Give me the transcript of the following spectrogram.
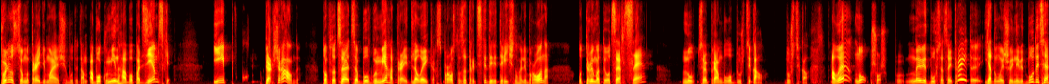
Плюс в цьому трейді має ще бути там або Кумінга, або Падзємський. І перші раунди. Тобто, це, це був би мега-трейд для Лейкерс. Просто за 39-річного Ліброна отримати оце все. Ну, це прям було б дуже цікаво. Дуже цікаво. Але, ну що ж, не відбувся цей трейд. Я думаю, що і не відбудеться.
